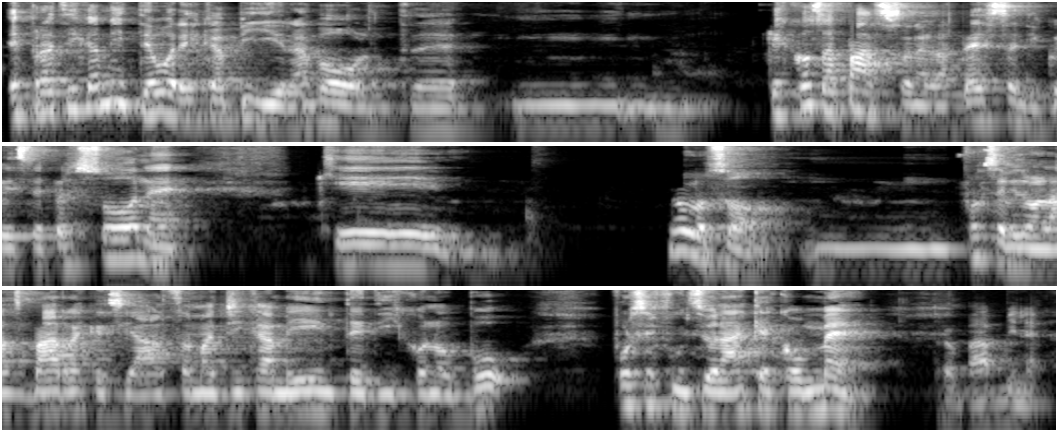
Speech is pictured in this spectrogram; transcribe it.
e praticamente vorrei capire a volte mh, mm, che cosa passa nella testa di queste persone che, non lo so, mh, mm, forse vedono la sbarra che si alza magicamente, dicono, boh, forse funziona anche con me. Probabile.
